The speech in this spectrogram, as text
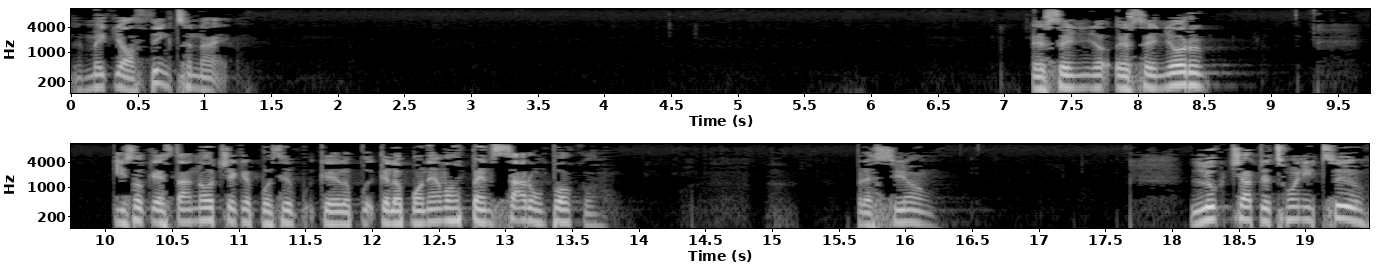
make y'all think tonight. El Señor, el Señor hizo que esta noche que, pues, que, lo, que lo ponemos pensar un poco. Presión. Luke chapter 22,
